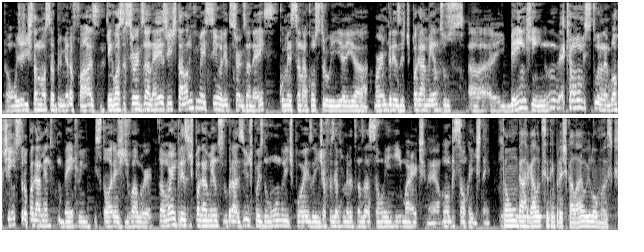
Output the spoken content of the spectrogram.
Então hoje a gente está na nossa primeira fase. Quem gosta do Senhor dos Anéis, a gente está lá no comecinho ali do Senhor dos Anéis, começando a construir aí a maior empresa de pagamentos uh, e banking. É que é uma mistura, né? Blockchain mistura pagamento com banking, histórias de valor. Então a maior empresa de pagamentos do Brasil, depois do mundo, e depois a gente vai fazer a primeira transação em, em Marte, né? É uma ambição que a gente tem. Então, um gargalo que você tem para escalar é o Elon Musk,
